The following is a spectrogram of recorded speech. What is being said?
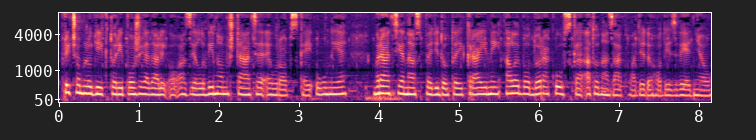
pričom ľudí, ktorí požiadali o azyl v inom štáte Európskej únie, vrátia naspäť do tej krajiny alebo do Rakúska a to na základe dohody s Viedňou.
